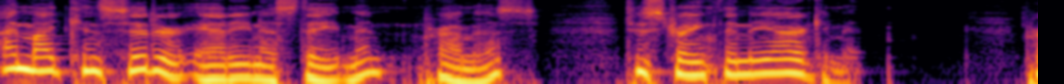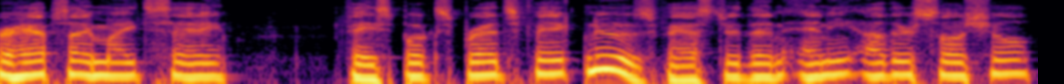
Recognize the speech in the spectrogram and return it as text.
I might consider adding a statement, premise, to strengthen the argument. Perhaps I might say, Facebook spreads fake news faster than any other social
